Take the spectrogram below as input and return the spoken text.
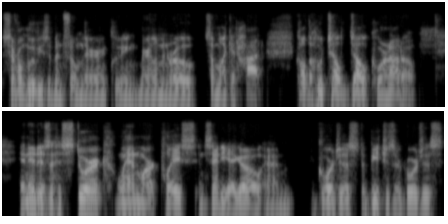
several movies have been filmed there, including Marilyn Monroe, some like it hot, called the Hotel del Coronado. And it is a historic landmark place in San Diego and gorgeous. The beaches are gorgeous.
